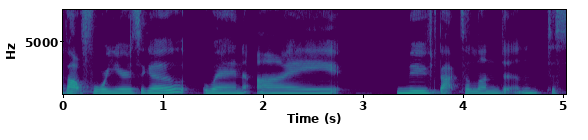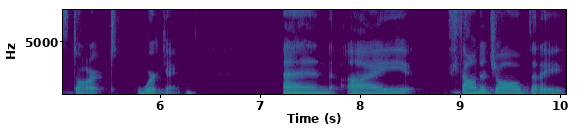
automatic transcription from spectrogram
about four years ago when I moved back to London to start working. And I found a job that I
